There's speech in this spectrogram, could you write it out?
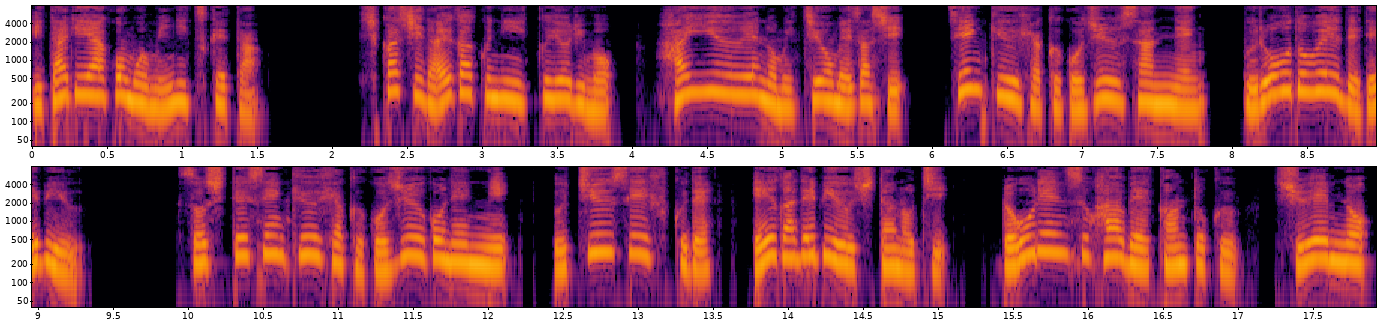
イタリア語も身につけた。しかし大学に行くよりも俳優への道を目指し、1953年、ブロードウェイでデビュー。そして1955年に宇宙征服で映画デビューした後、ローレンス・ハーベイ監督、主演の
